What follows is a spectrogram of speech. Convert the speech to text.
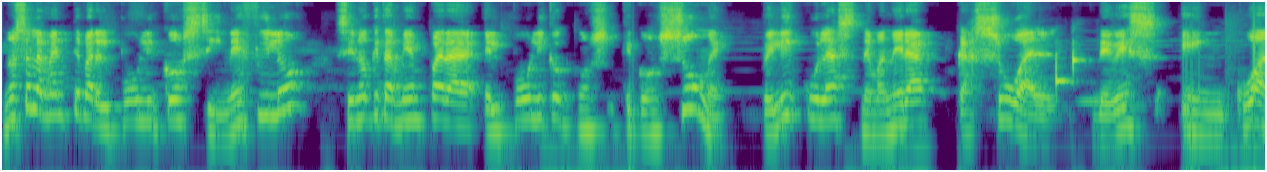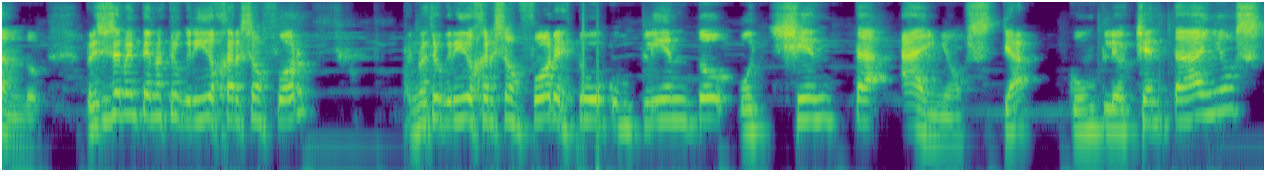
no solamente para el público cinéfilo, sino que también para el público que consume películas de manera casual, de vez en cuando. Precisamente nuestro querido Harrison Ford, nuestro querido Harrison Ford estuvo cumpliendo 80 años, ¿ya? Cumple 80 años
